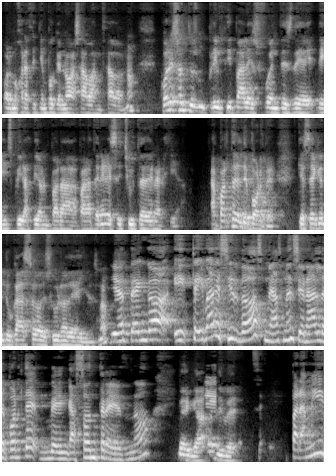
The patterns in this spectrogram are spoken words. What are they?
o a lo mejor hace tiempo que no has avanzado, ¿no? ¿Cuáles son tus principales fuentes de, inspiración para, para tener ese chute de energía? Aparte del deporte, que sé que en tu caso es uno de ellos, ¿no? Yo tengo, y te iba a decir dos, me has mencionado el deporte, venga, son tres, ¿no? Venga, eh, dime. Para mí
